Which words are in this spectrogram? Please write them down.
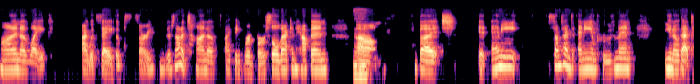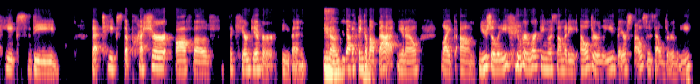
ton of like i would say oops sorry there's not a ton of i think reversal that can happen Mhm. um but it any sometimes any improvement you know that takes the that takes the pressure off of the caregiver even you know you got to think Mhm. about that you know like um usually we're working with somebody elderly their spouse is elderly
